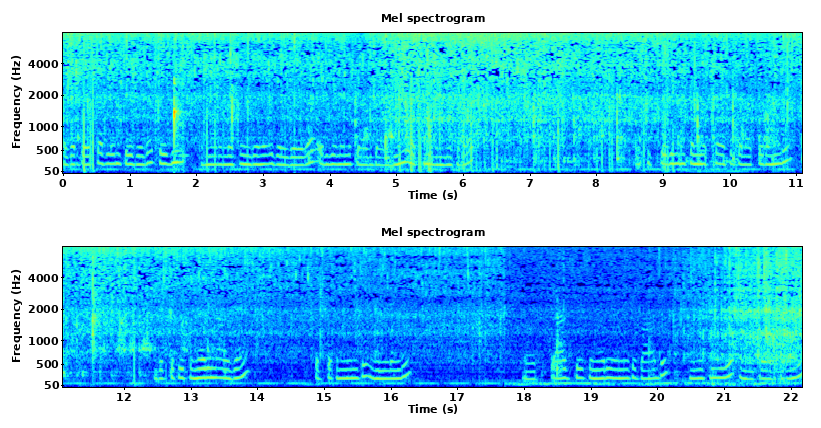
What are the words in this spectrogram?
अगर गैस का फ्लेम तेज होगा तो भी हमारा लहसुन जो है वो जल जाएगा। और ये मैंने प्याज डाल दी है लहसुन भूनने के बाद। इसको भी हम चम्मच से ऐसे चलाते रहेंगे। जब तक ये सुनहरी ना हो जाए, तब तक हम इनको भून लेंगे। और प्याज के सुनहरी होने के बाद हम इसमें ये टमाटर ऐड करेंगे।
